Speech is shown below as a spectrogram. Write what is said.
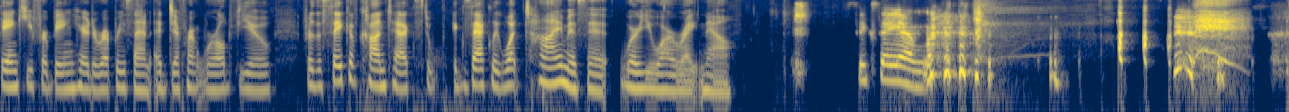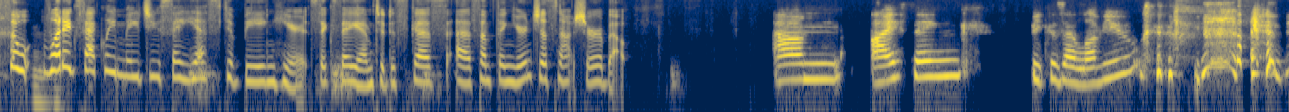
thank you for being here to represent a different worldview for the sake of context, exactly what time is it where you are right now? 6 a.m. so, what exactly made you say yes to being here at 6 a.m. to discuss uh, something you're just not sure about? Um, I think because I love you, and,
